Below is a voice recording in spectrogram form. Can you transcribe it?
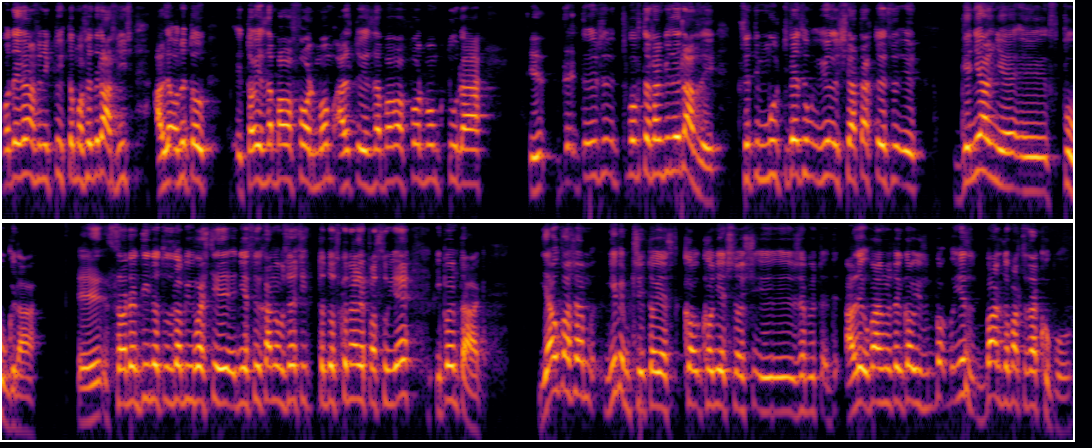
podejrzewam, że niektórych to może drażnić, ale one to, to jest zabawa formą, ale to jest zabawa formą, która to już powtarzam wiele razy. Przy tym multiversum w wielu światach to jest genialnie współgra Y, Sorrentino tu zrobił właśnie niesłychaną rzecz i to doskonale pasuje. I powiem tak, ja uważam, nie wiem czy to jest konieczność, y, żeby, ale uważam, że tego jest, jest bardzo warte zakupu.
